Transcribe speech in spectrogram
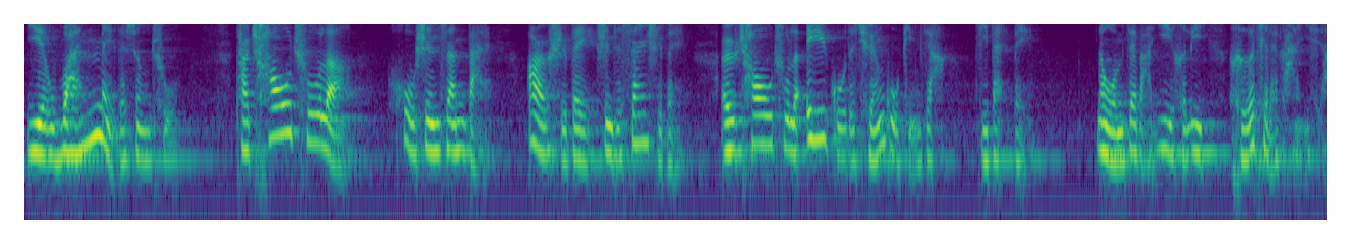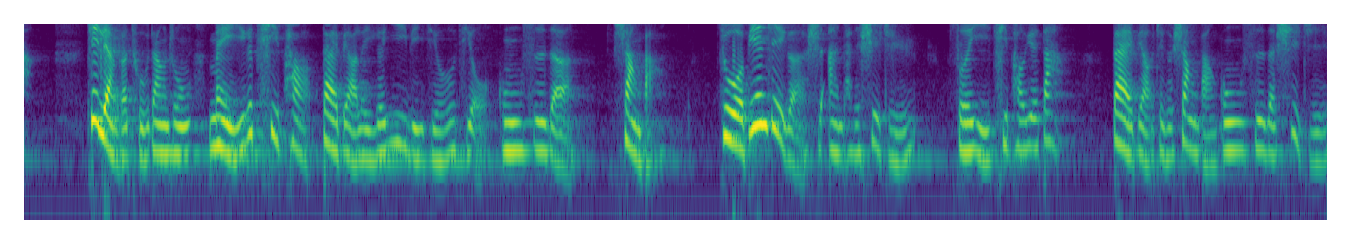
也完美的胜出，它超出了沪深三百二十倍甚至三十倍，而超出了 A 股的全股评价几百倍。那我们再把毅和利合起来看一下，这两个图当中，每一个气泡代表了一个毅力九九公司的上榜。左边这个是按它的市值，所以气泡越大，代表这个上榜公司的市值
